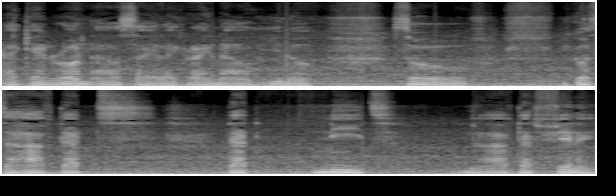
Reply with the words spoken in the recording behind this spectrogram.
I can't run outside like right now, you know. So because I have that that need, I have that feeling.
